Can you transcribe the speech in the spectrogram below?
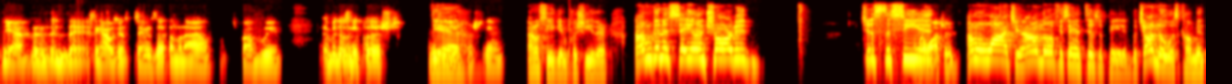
Yeah. The, the next thing I was going to say was Death on the Nile. It's probably if it doesn't get pushed. Yeah. pushed again. I don't see it getting pushed either. I'm gonna say Uncharted just to see I'm it. gonna watch it. I'm gonna watch it. I don't know if it's anticipated, but y'all know what's coming.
